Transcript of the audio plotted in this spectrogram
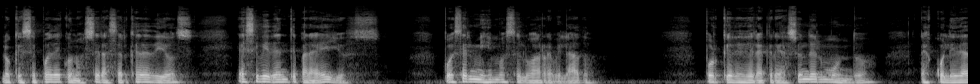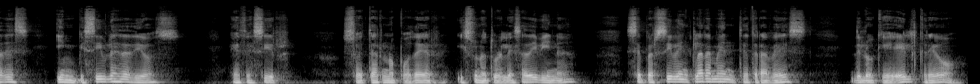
Lo que se puede conocer acerca de Dios es evidente para ellos, pues Él mismo se lo ha revelado. Porque desde la creación del mundo, las cualidades invisibles de Dios es decir, su eterno poder y su naturaleza divina, se perciben claramente a través de lo que Él creó,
